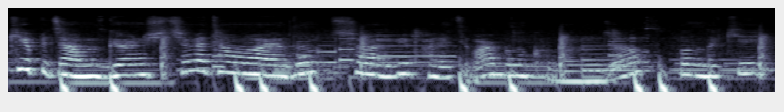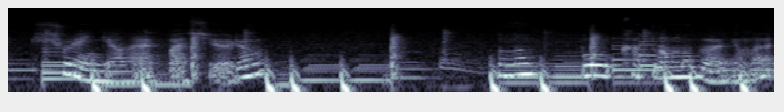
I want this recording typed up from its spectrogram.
Bugünkü yapacağımız görünüş için ve tam şöyle bir paleti var. Bunu kullanacağız. Bundaki şu rengi alarak başlıyorum. Bunu bu katlanma bölgeme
